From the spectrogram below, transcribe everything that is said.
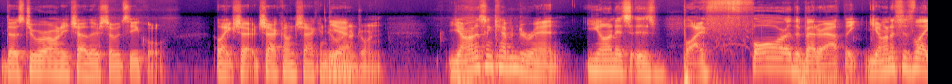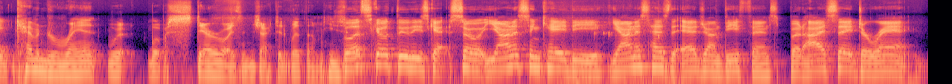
those two are on each other, so it's equal. Like Shaq, Shaq on Shaq and Jordan Yeah. on Jordan. Giannis and Kevin Durant. Giannis is by far the better athlete. Giannis is like Kevin Durant with, with steroids injected with him. He's So let's go through these guys. So Giannis and KD. Giannis has the edge on defense, but I say Durant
